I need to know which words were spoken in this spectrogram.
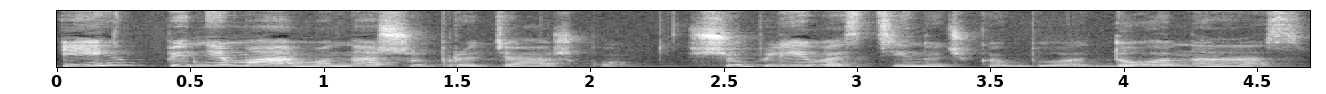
І піднімаємо нашу протяжку, щоб ліва стіночка була до нас.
